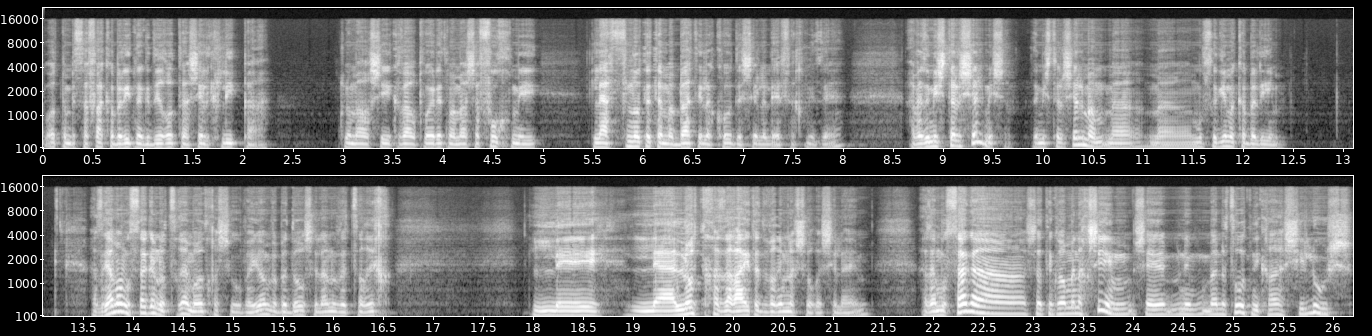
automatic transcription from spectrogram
עוד פעם בשפה קבלית נגדיר אותה של קליפה כלומר שהיא כבר פועלת ממש הפוך מלהפנות את המבט אל הקודש, אלא להפך מזה, אבל זה משתלשל משם, זה משתלשל מה, מה, מהמושגים הקבליים. אז גם המושג הנוצרי מאוד חשוב, היום ובדור שלנו זה צריך ל- להעלות חזרה את הדברים לשורש שלהם. אז המושג שאתם כבר מנחשים, שבנצרות נקרא שילוש,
